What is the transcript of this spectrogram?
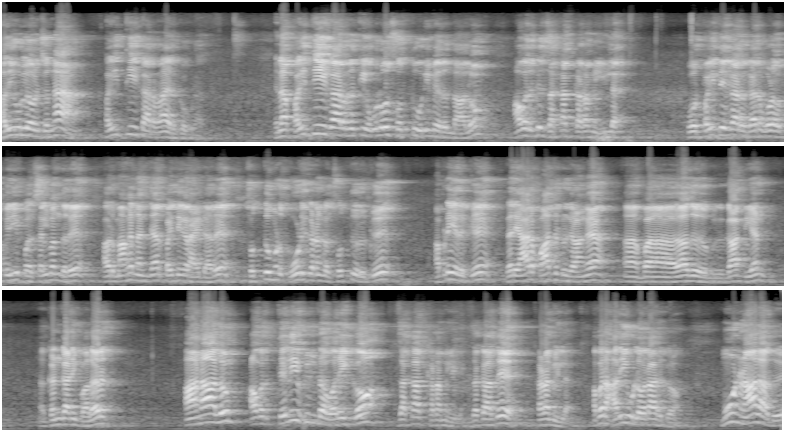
அறிவுள்ளவர் சொன்னால் பைத்தியக்காரராக இருக்கக்கூடாது. ஏன்னா பைத்தியக்காரருக்கு எவ்வளோ சொத்து உரிமை இருந்தாலும் அவருக்கு ஜக்காத் கடமை இல்லை. ஒரு பைத்தியக்காரர் இருக்காரு, பெரிய செல்வந்தர் அவர் மகன் அஞ்சார் பைத்தியக்காரர் ஆகிட்டார் சொத்து மட்டும் கோடிக்கணக்கில் சொத்து இருக்குது அப்படியே இருக்குது வேறு யாரும் பார்த்துட்டு இருக்காங்க அதாவது கார்டியன் கண்காணிப்பாளர். ஆனாலும் அவர் தெளிவுகின்ற வரைக்கும் ஜக்காத் கடமை இல்லை. ஜக்காத்து கடமை இல்லை. அப்புறம் அறிவு உள்ளவராக இருக்கிறோம். மூணு நாள் அது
